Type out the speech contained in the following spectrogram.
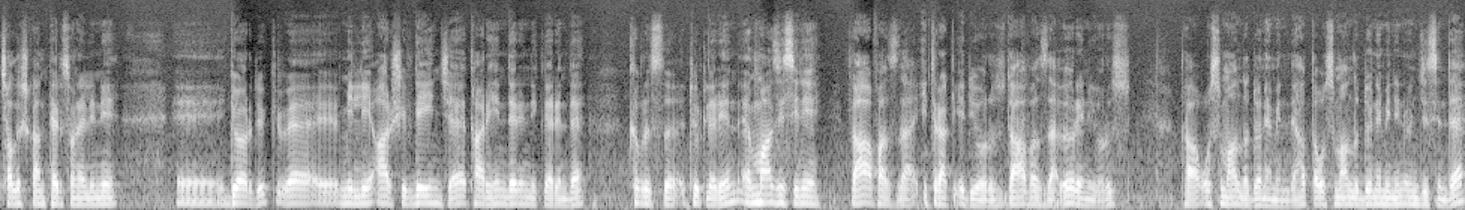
çalışkan personelini e, gördük ve e, Milli Arşiv deyince tarihin derinliklerinde Kıbrıslı Türklerin e, mazisini daha fazla idrak ediyoruz, daha fazla öğreniyoruz. Ta Osmanlı döneminde hatta Osmanlı döneminin öncesinde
